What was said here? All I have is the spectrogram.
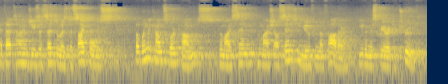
At that time Jesus said to his disciples, But when the counselor comes, whom I send whom I shall send to you from the Father, even the Spirit of truth,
